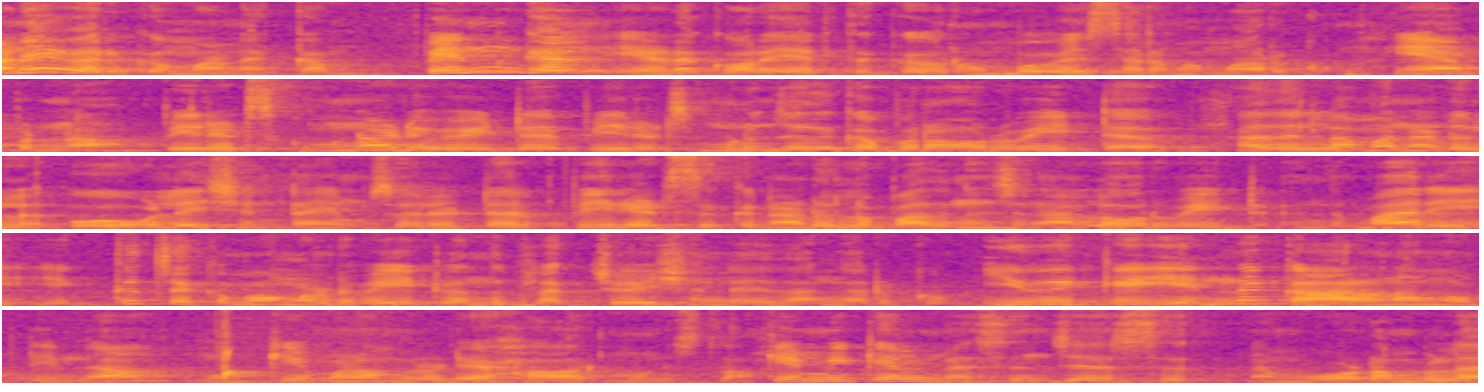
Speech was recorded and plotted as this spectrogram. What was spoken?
அனைவருக்கும் வணக்கம். பெண்கள் எடை குறையறதுக்கு ரொம்பவே சிரமமாக இருக்கும். ஏன் அப்படின்னா பீரியட்ஸ்க்கு முன்னாடி வெயிட்டு பீரியட்ஸ் முடிஞ்சதுக்கப்புறம் ஒரு வெயிட்டு அது இல்லாமல் நடுவில் ஓவலேஷன் டைம் சொல்லிட்டு பீரியட்ஸுக்கு நடுவில் பதினஞ்சு நாளில் ஒரு வெயிட் இந்த மாதிரி எக்கச்சக்கமாக உங்களோட வெயிட் வந்து ஃப்ளக்சுவேஷனில் தாங்க இருக்கும். இதுக்கு என்ன காரணம் அப்படின்னா முக்கியமாக நம்மளுடைய ஹார்மோன்ஸ் தான். கெமிக்கல் மெசஞ்சர்ஸ் நம்ம உடம்புல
